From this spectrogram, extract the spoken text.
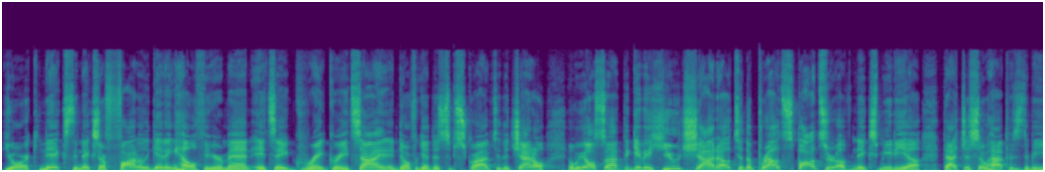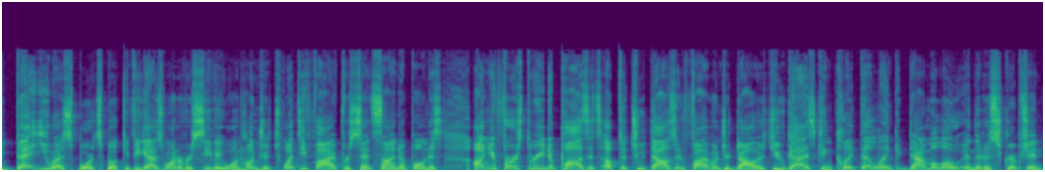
York Knicks. The Knicks are finally getting healthier, man. It's a great, great sign. And don't forget to subscribe to the channel. And we also have to give a huge shout out to the proud sponsor of Knicks Media. That just so happens to be BetUS Sportsbook. If you guys want to receive a 125 5% sign up bonus on your first three deposits up to $2,500. You guys can click that link down below in the description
